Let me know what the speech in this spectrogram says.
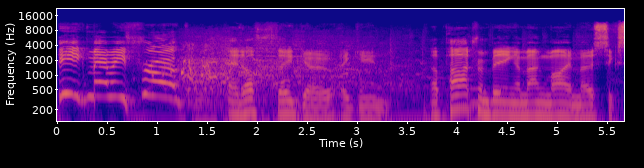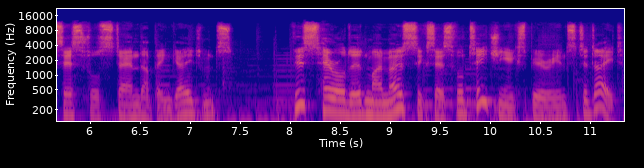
Big Mary Frog! And off they'd go again. Apart from being among my most successful stand up engagements, this heralded my most successful teaching experience to date,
